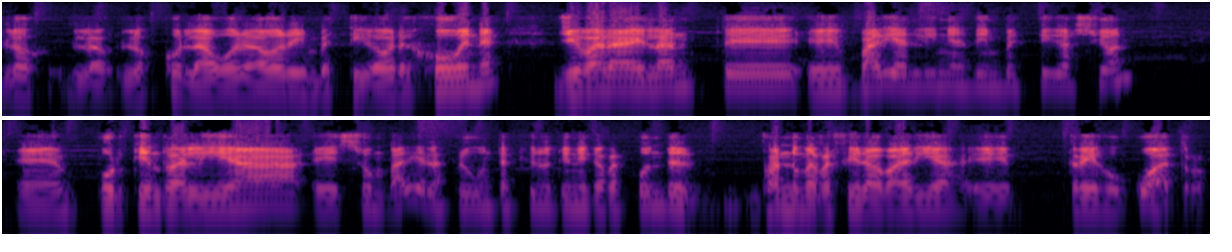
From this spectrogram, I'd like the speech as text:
los, los, colaboradores investigadores jóvenes, llevar adelante varias líneas de investigación eh, porque en realidad eh, son varias las preguntas que uno tiene que responder, cuando me refiero a varias, eh, tres o cuatro,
